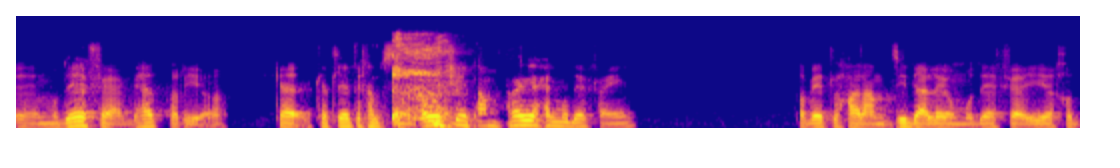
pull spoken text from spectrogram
آه، مدافع بهالطريقة ك 3 5 أول شيء أنت عم تريح المدافعين. طبيعة الحال عم تزيد عليهم مدافع ياخذ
